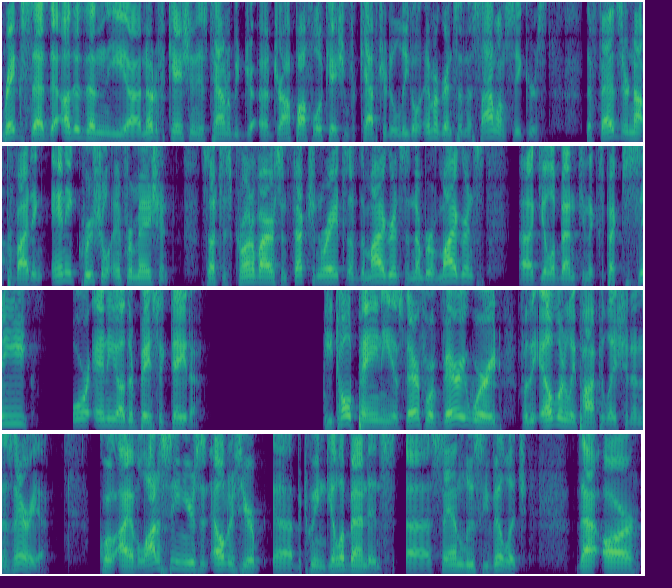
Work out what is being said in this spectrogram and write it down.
Riggs said that other than the uh, notification his town will be a drop off location for captured illegal immigrants and asylum seekers, the feds are not providing any crucial information, such as coronavirus infection rates of the migrants, the number of migrants uh, Gila Bend can expect to see, or any other basic data. He told Payne he is therefore very worried for the elderly population in his area. Quote, I have a lot of seniors and elders here uh, between Gila Bend and uh, San Lucy Village that are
